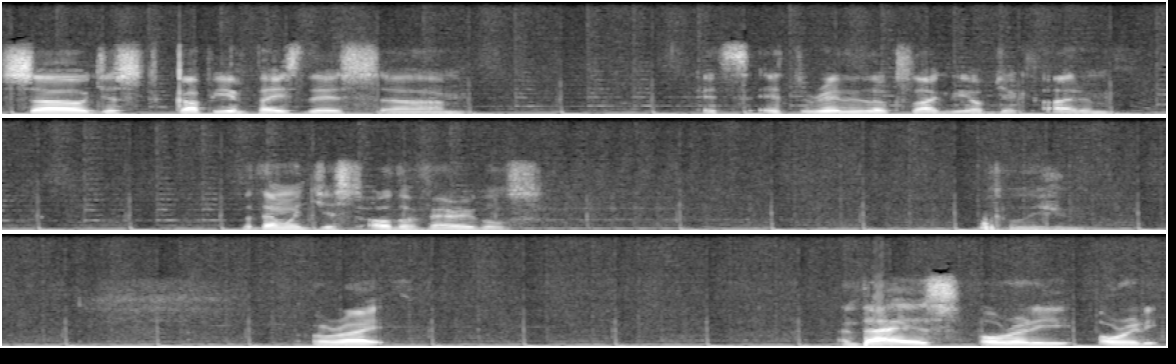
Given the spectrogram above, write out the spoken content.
So just copy and paste this um, it's it really looks like the object item but then with just other variables collision alright and that is already already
